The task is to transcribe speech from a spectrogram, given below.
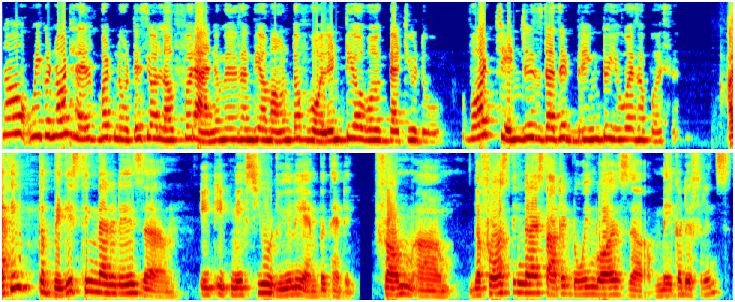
Now, we could not help but notice your love for animals and the amount of volunteer work that you do. What changes does it bring to you as a person? I think the biggest thing that it is, um, it, it makes you really empathetic. From um, the first thing that I started doing was uh, Make a Difference.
